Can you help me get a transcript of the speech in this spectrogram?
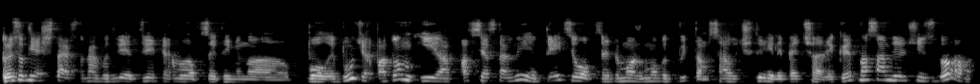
То есть вот я считаю, что как бы две, две первые опции это именно Пол и Букер, потом и а, а все остальные, третья опция, это может, могут быть там сразу 4 или 5 человек. И это на самом деле очень здорово.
